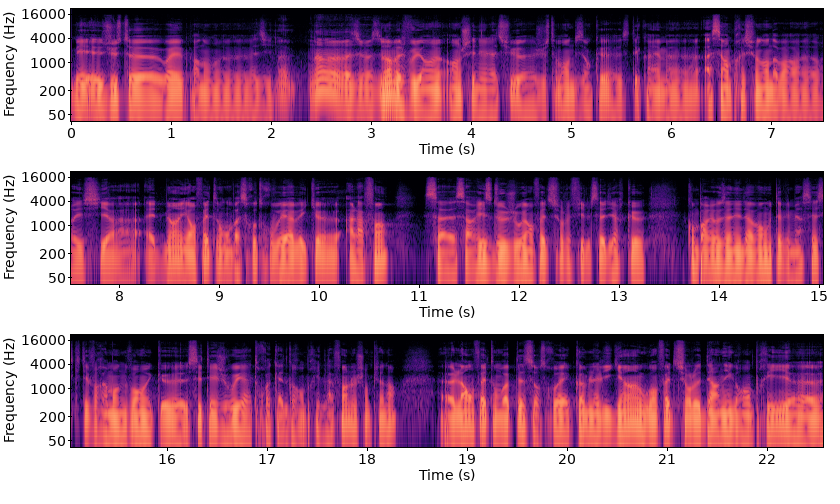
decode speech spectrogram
mais juste, euh, ouais, pardon, euh, vas-y. Non, vas-y, vas-y. Non, mais je voulais en- enchaîner là-dessus, euh, justement en disant que c'était quand même euh, assez impressionnant d'avoir euh, réussi à être bien. Et en fait, on va se retrouver avec, euh, à la fin, ça, ça risque de jouer en fait sur le fil. C'est-à-dire que comparé aux années d'avant où tu avais Mercedes qui était vraiment devant et que c'était joué à 3-4 Grands Prix de la fin, le championnat, euh, là en fait, on va peut-être se retrouver comme la Ligue 1 où en fait, sur le dernier Grand Prix, euh,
